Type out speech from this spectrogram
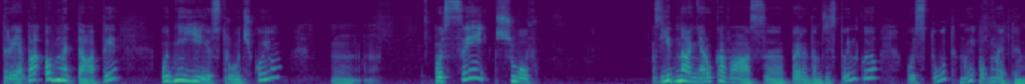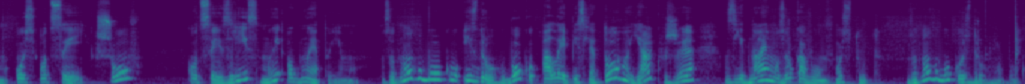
треба обметати однією строчкою ось цей шов з'єднання рукава з передом зі спинкою. Ось тут ми обметуємо ось оцей шов. Оцей зріз ми обметуємо з одного боку і з другого боку, але після того, як вже з'єднаємо з рукавом. Ось тут. З одного боку і з другого боку.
